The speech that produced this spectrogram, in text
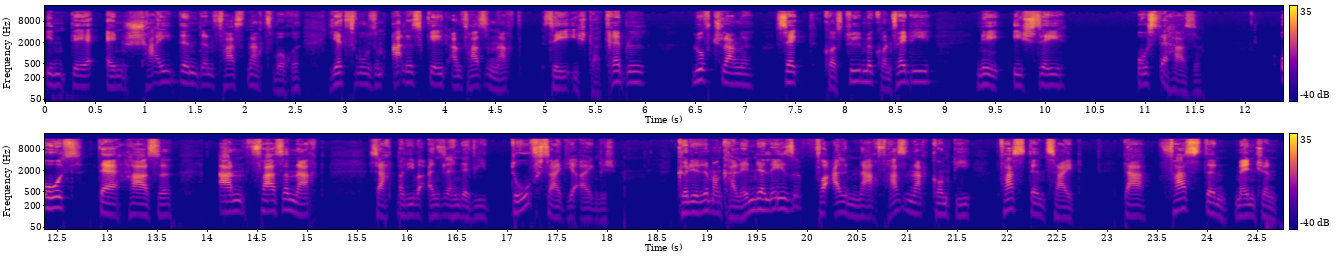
In der entscheidenden Fastnachtswoche, jetzt wo es um alles geht an Fastnacht, sehe ich da Kreppel, Luftschlange, Sekt, Kostüme, Konfetti. Nee, ich sehe Osterhase. Osterhase an Fasernacht. Sagt mal, lieber Einzelhändler, wie doof seid ihr eigentlich? Könnt ihr nicht mal einen Kalender lesen? Vor allem nach Fasernacht kommt die Fastenzeit. Da fasten Menschen.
